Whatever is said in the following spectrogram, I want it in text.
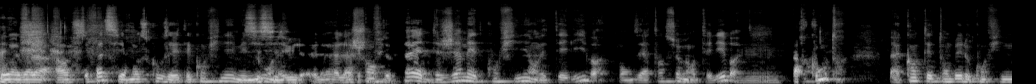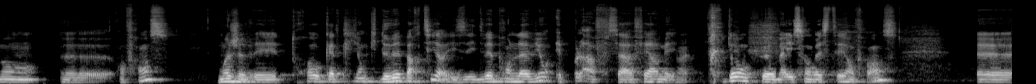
ouais, voilà. Alors je sais pas si à Moscou vous avez été confiné, mais nous, on a eu la, chance de pas être, de jamais être confiné. On était libre. Bon, on faisait attention, mais on était libre. Mmh. Par contre, bah, quand est tombé le confinement en France, moi, j'avais trois ou quatre clients qui devaient partir. Ils, devaient prendre l'avion et plaf, ça a fermé. Donc, euh, bah, ils sont restés en France. Euh,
